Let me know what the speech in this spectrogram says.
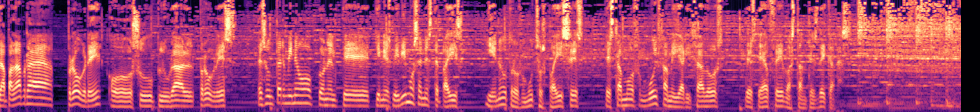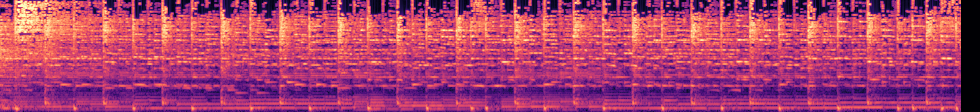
La palabra progre o su plural progres es un término con el que quienes vivimos en este país y en otros muchos países estamos muy familiarizados desde hace bastantes décadas.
